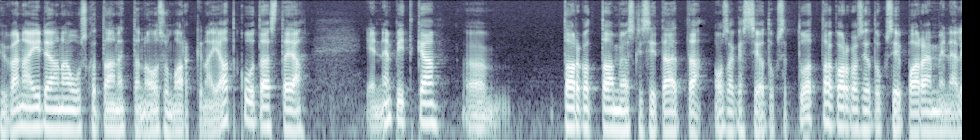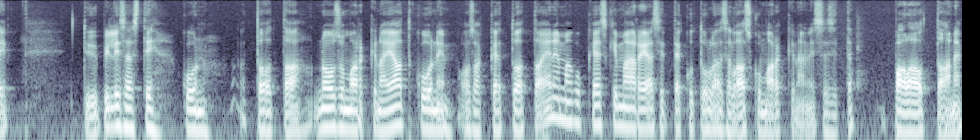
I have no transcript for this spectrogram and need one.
hyvänä ideana, uskotaan, että nousumarkkina jatkuu tästä, ja ennen pitkää tarkoittaa myöskin sitä, että osakesijoitukset tuottaa korkosijoituksia paremmin, eli tyypillisesti kun tota, nousumarkkina jatkuu, niin osakkeet tuottaa enemmän kuin keskimäärin, ja sitten kun tulee se laskumarkkina, niin se sitten palauttaa ne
